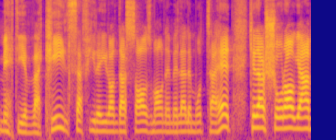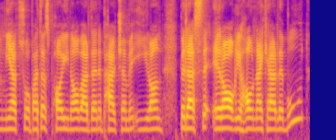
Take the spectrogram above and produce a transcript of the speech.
مهدی وکیل سفیر ایران در سازمان ملل متحد که در شورای امنیت صحبت از پایین آوردن پرچم ایران به دست عراقی ها نکرده بود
